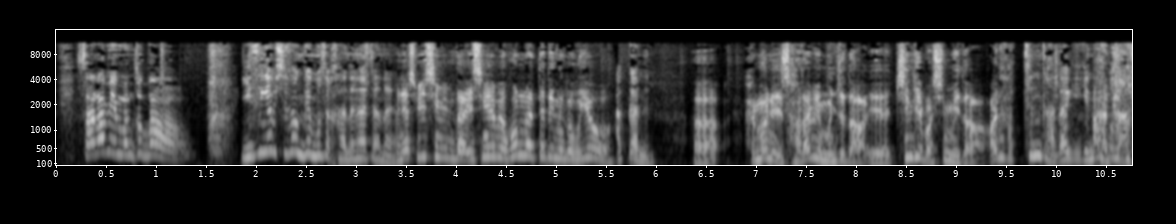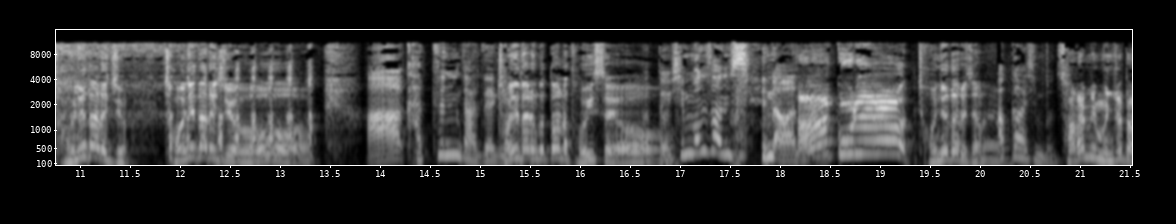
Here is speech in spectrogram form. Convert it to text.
사람이 먼저다. 이승엽 씨 성대모사 가능하잖아요. 안녕하십니까, 이승입니다. 이승엽의 홈런 때리는 거고요. 아까는. 아, 할머니, 사람이 문제다. 예, 징계 받습니다. 아니, 같은 가닥이긴 아, 하구나. 전혀 다르죠. 전혀 다르죠. 아, 같은 가닥이. 전혀 다른 것도 하나 더 있어요. 또 신문선 씨 나왔네. 아, 꼬리에요! 전혀 다르잖아요. 아까 하신 분. 사람이 문제다.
